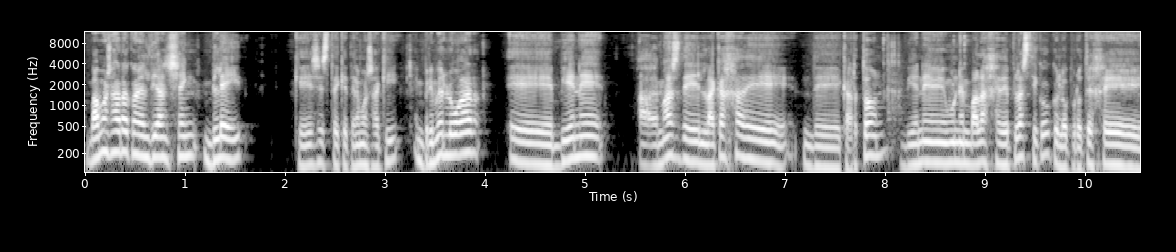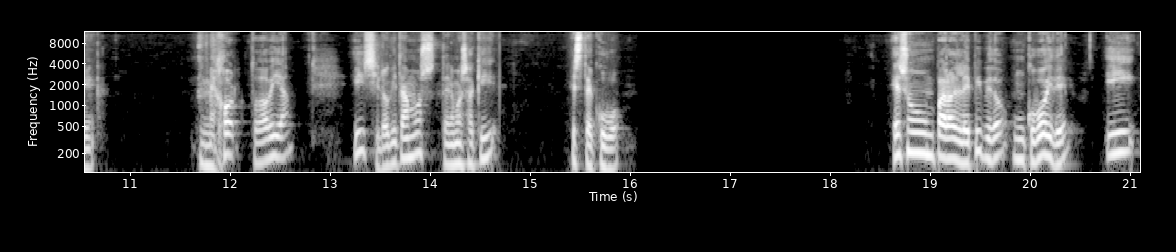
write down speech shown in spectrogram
Vamos ahora con el Diansheng Blade, que es este que tenemos aquí. En primer lugar, eh, viene, además de la caja de, de cartón, viene un embalaje de plástico que lo protege mejor todavía. Y si lo quitamos, tenemos aquí este cubo. Es un paralelepípedo, un cuboide, y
